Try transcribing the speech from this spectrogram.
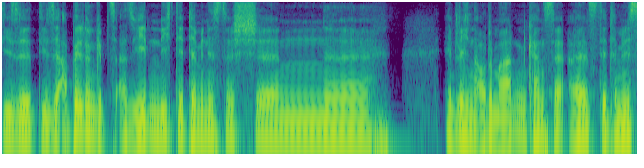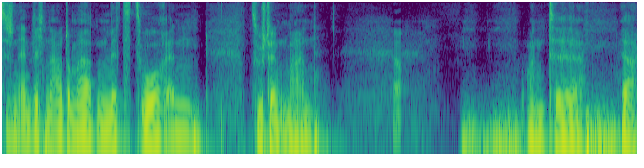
diese, diese Abbildung gibt es also jeden nicht deterministischen äh, endlichen Automaten kannst du als deterministischen endlichen Automaten mit 2 hoch n Zuständen machen. Ja. Und äh, ja,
